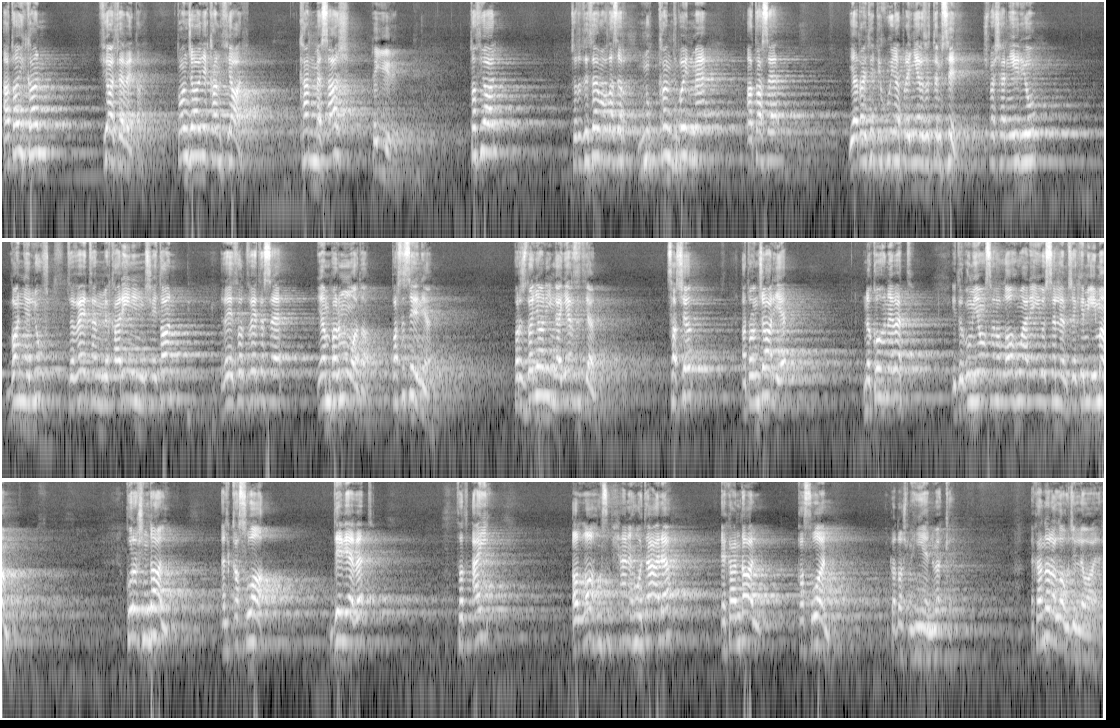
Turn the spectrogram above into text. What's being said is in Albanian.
Ato i kanë fjalët e veta. Këto ngjarje kanë fjalë, kanë mesazh të qartë. Këto fjalë që do të them vëllazër nuk kanë të bëjnë me ata se ja drejtoj dikujna prej njerëzve temsil. Shpesh herë njeriu bën një luftë të vetën me karinin shejtan dhe i thot vetes s'janë për mua ato. Për secilin janë? Për çdo njërin nga njerëzit janë, sa që ato ngjarje në kohën e vet, i dërgumi jonë sallallahu alaihi wasallam që kemi imam. Kur është ndal al qaswa devja vet, thot ai Allahu subhanahu wa taala e ka ndal qaswan ka dashtë me hije në Mekë. E ka ndal Allahu xhelle ue ala.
